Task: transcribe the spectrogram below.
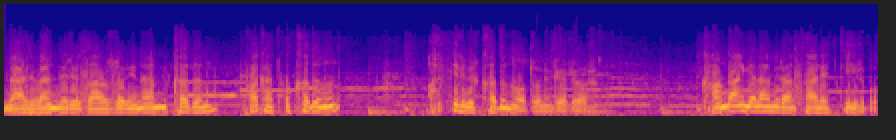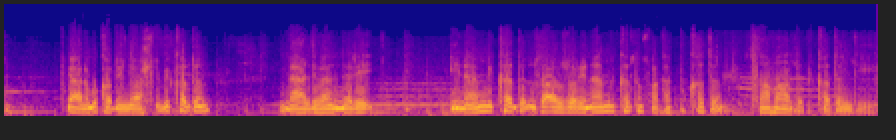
merdivenleri zar zor inen bir kadın fakat o kadının asil bir kadın olduğunu görüyor. Kandan gelen bir asalet değil bu. Yani bu kadın yaşlı bir kadın, merdivenleri inen bir kadın, zar zor inen bir kadın fakat bu kadın zavallı bir kadın değil.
